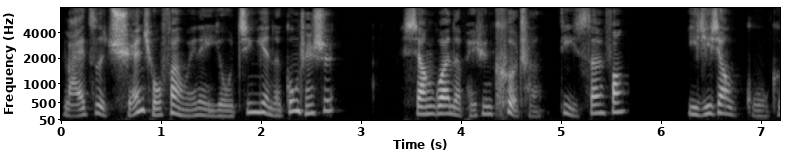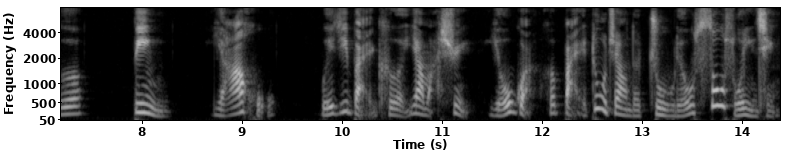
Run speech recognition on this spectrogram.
来自全球范围内有经验的工程师。相关的培训课程、第三方，以及像谷歌、Bing、雅虎、维基百科、亚马逊、油管和百度这样的主流搜索引擎，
